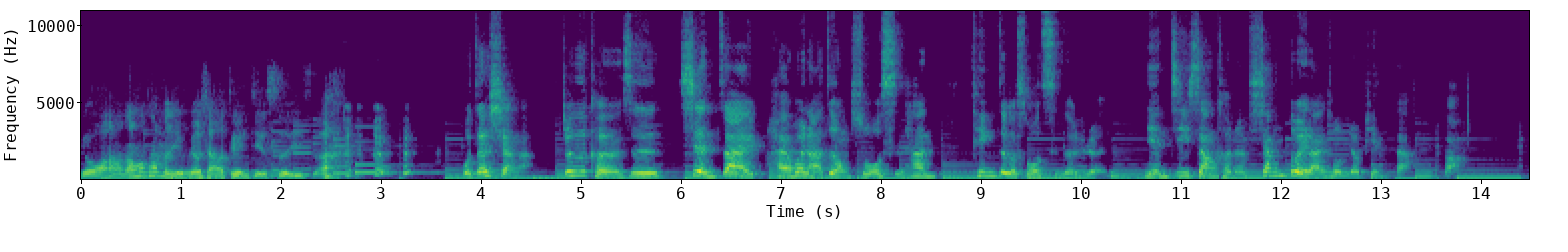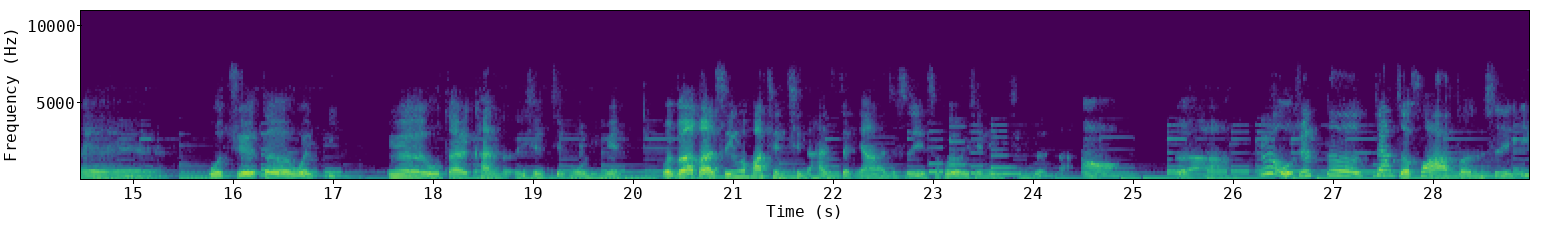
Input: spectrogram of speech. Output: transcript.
有啊，然后他们有没有想要听你解释的意思啊？我在想啊，就是可能是现在还会拿这种说辞和。听这个说辞的人，年纪上可能相对来说比较偏大吧。呃、欸，我觉得未必，因为我在看的一些节目里面，我也不知道到底是因为花钱请的还是怎样啊，就是也是会有一些年轻人呐、啊。哦，对啊，因为我觉得这样子划分是一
